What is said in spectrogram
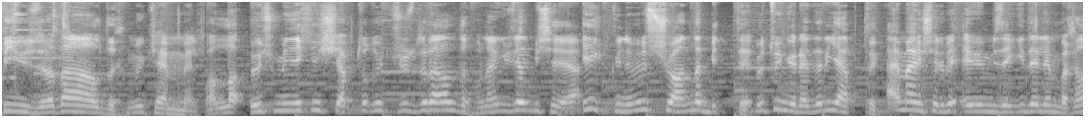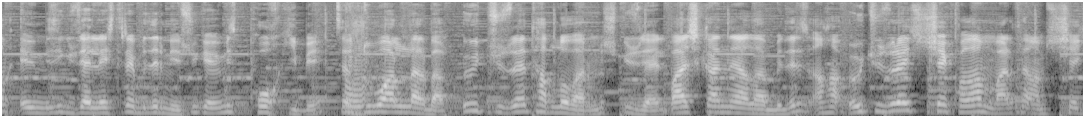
Bir 100 lira daha aldık. Mükemmel. Valla 3000 ek iş yaptık 300 lira aldık. Bu ne güzel bir şey ya. İlk günümüz şu anda bitti. Bütün görevleri yaptık. Hemen şöyle bir evimize gidelim bakalım. Evimizi güzelleştirebilir miyiz? Çünkü evimiz poh gibi. Mesela duvarlar bak. 300 liraya tablo varmış. Güzel. Başka ne alabiliriz? Aha 300 liraya çiçek falan var. Tamam çiçek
